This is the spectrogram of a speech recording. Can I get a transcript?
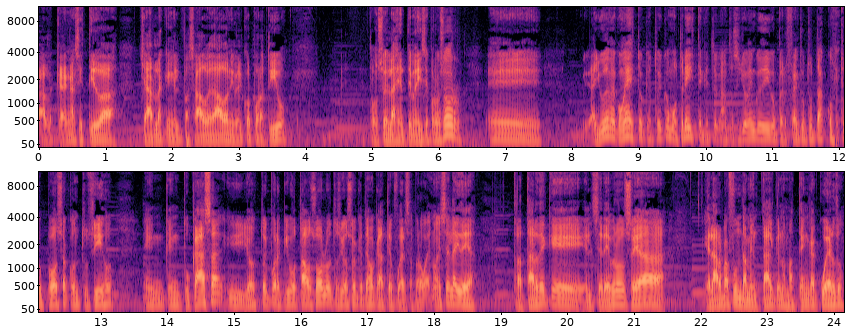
a las que han asistido a charlas que en el pasado he dado a nivel corporativo, entonces la gente me dice, profesor, eh, ayúdeme con esto, que estoy como triste. que estoy... Entonces yo vengo y digo, perfecto, tú estás con tu esposa, con tus hijos en, tu casa y yo estoy por aquí botado solo, entonces yo soy el que tengo que darte fuerza. Pero bueno, esa es la idea, tratar de que el cerebro sea el arma fundamental que nos mantenga cuerdos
